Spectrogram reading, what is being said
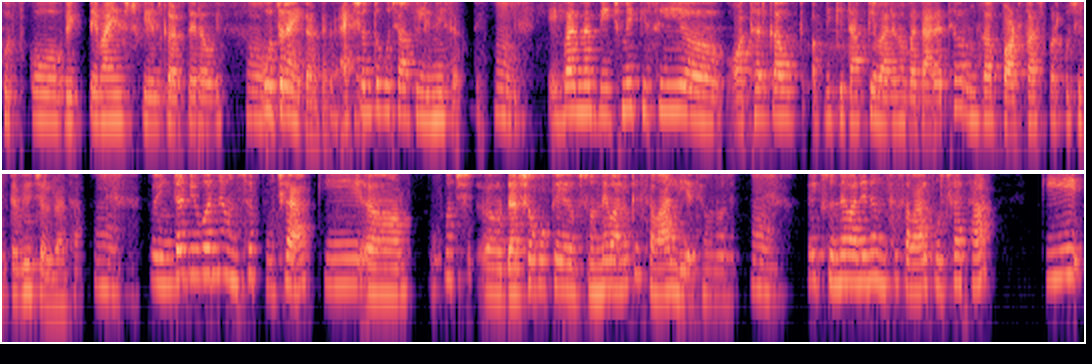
खुद को विक्टिमाइज्ड फील करते रहोगे उतना ही करते रहो एक्शन तो कुछ आप ले नहीं सकते। एक बार मैं बीच में किसी ऑथर का अपनी किताब के बारे में बता रहे थे और उनका पॉडकास्ट पर कुछ इंटरव्यू चल रहा था। तो इंटरव्यूअर ने उनसे पूछा कि अ, वो कुछ अ, दर्शकों के सुनने वालों के सवाल लिए थे उन्होंने। हम्म, तो एक सुनने वाले ने उनसे सवाल पूछा था कि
